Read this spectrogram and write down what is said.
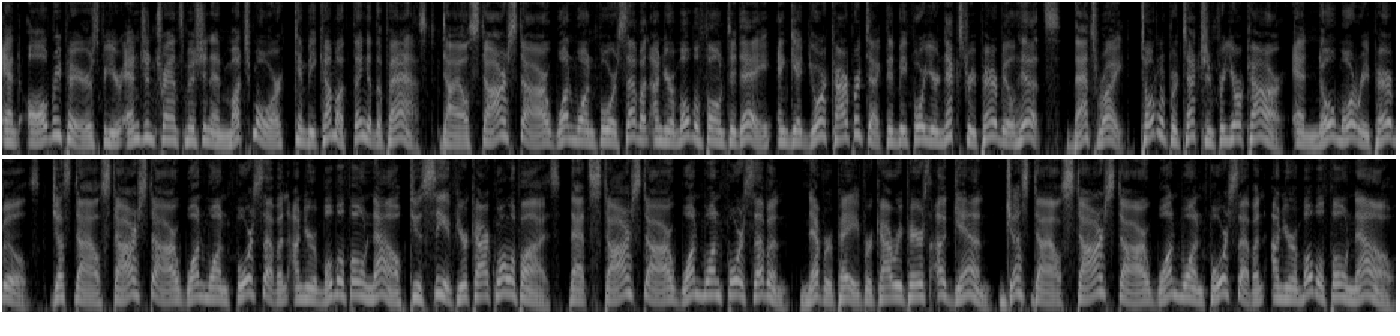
and all repairs for your engine, transmission, and much more can become a thing of the past. Dial star star 1147 on your mobile phone today and get your car protected before your next repair bill hits. That's right, total protection for your car and no more repair bills. Just dial star star 1147 on your mobile phone now to see if your car qualifies. That's star star 1147. Never pay for car repairs again. Just dial star star 1147 on your mobile phone now.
